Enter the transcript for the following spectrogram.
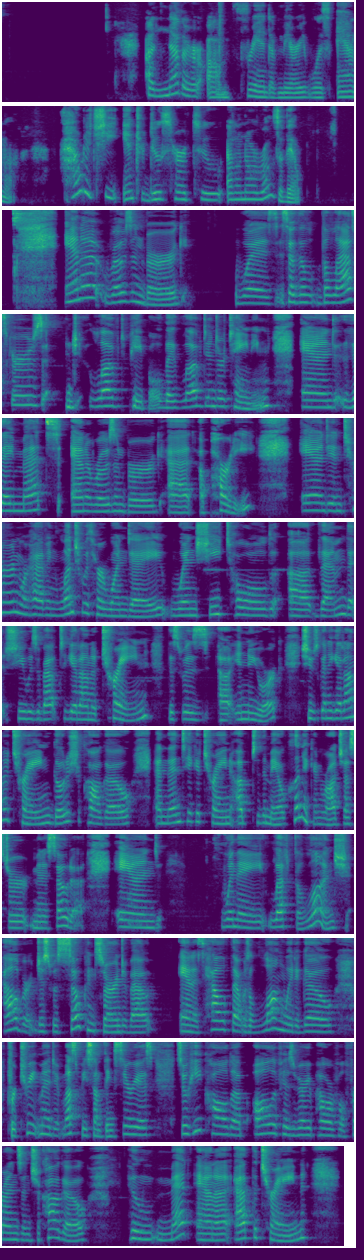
Another um, friend of Mary was Anna. How did she introduce her to Eleanor Roosevelt? Anna Rosenberg was so the the Laskers loved people. They loved entertaining and they met Anna Rosenberg at a party and in turn were having lunch with her one day when she told uh, them that she was about to get on a train. This was uh, in New York. She was going to get on a train go to Chicago and then take a train up to the Mayo Clinic in Rochester Minnesota. And when they left the lunch, Albert just was so concerned about Anna's health. That was a long way to go for treatment. It must be something serious. So he called up all of his very powerful friends in Chicago who met Anna at the train,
